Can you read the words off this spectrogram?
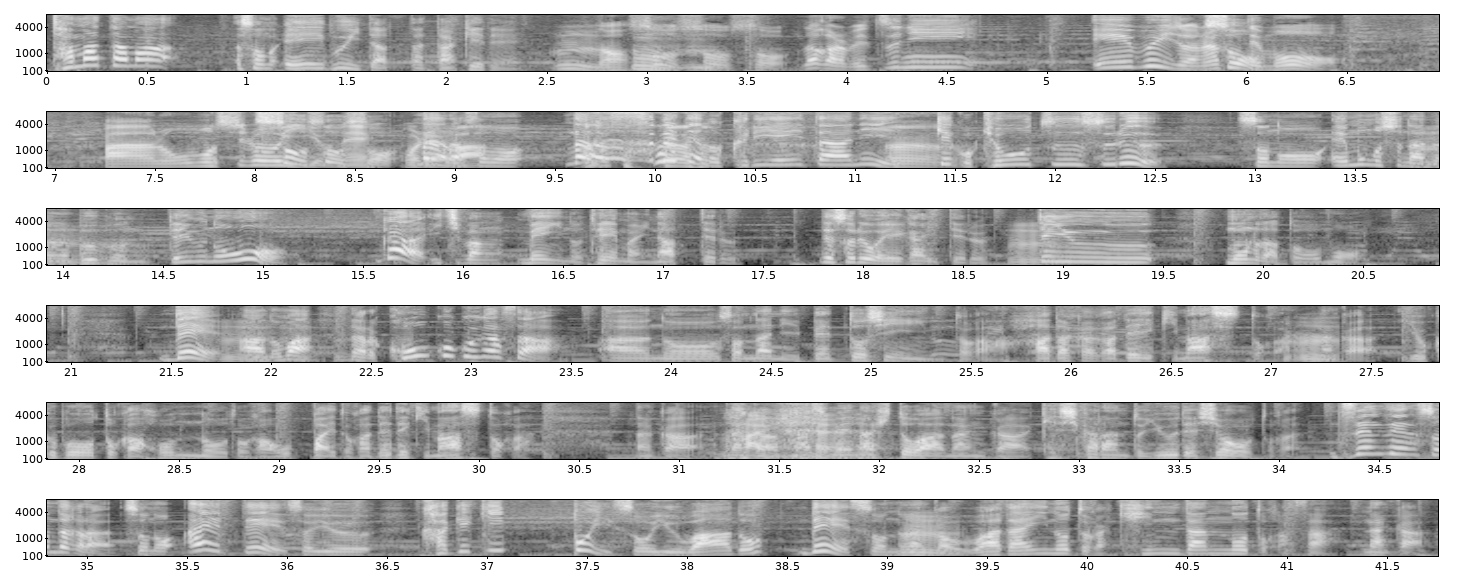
たまたまその AV だっただけで。うん。あうんそうそう。そうだから別に AV じゃなくてもあの面白いよねそうそうそう。だからそのだから全てのクリエイターに うん。結構共通するそのエモーショナルな部分っていうのをが一番メインのテーマになってる。でそれを描いてるっていうものだと思う。で、うんあのまあだから広告がさあのそんなにベッドシーンとか裸が出てきますとか、うん。なんか欲望とか本能とかおっぱいとか出てきますとかなんかなんはい。か真面目な人はなんかけしからんと言うでしょうとか。全然そのだからそのあえてそういう過激っぽいそういうワードでそのなんかうん。話題のとか禁断のとかさなんか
